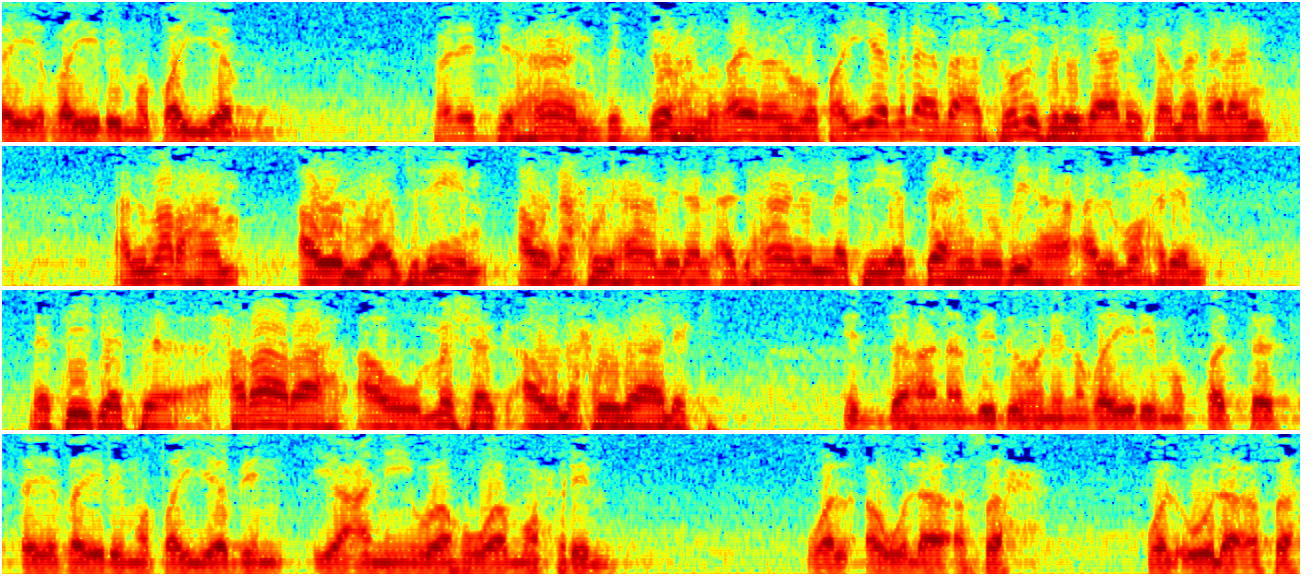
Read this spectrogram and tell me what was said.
أي غير مطيب. فالادهان بالدهن غير المطيب لا بأس ومثل ذلك مثلا المرهم أو الوازلين أو نحوها من الأدهان التي يدهن بها المحرم نتيجة حرارة أو مشق أو نحو ذلك. ادهن بدهن غير مقتت أي غير مطيب يعني وهو محرم. والأولى أصح. والأولى أصح.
